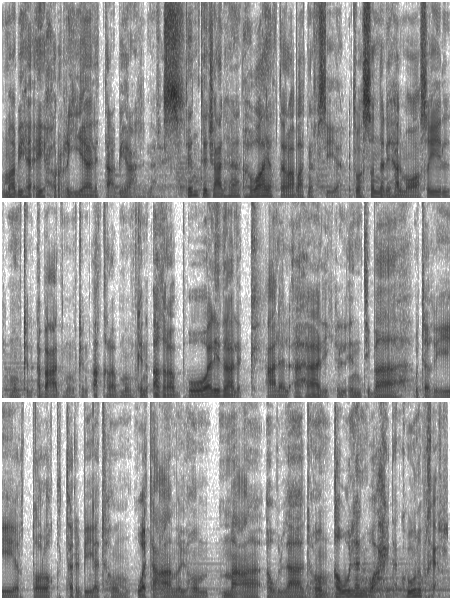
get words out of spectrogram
وما بها أي حرية للتعبير عن النفس. تنتج عنها هواية اضطرابات نفسية. توصلنا لهالمواصيل ممكن أبعد ممكن أقرب ممكن أغرب. ولذلك على الأهالي الانتباه وتغيير طرق تربيتهم وتعاملهم مع أولادهم. قولا واحدا. كونوا بخير.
